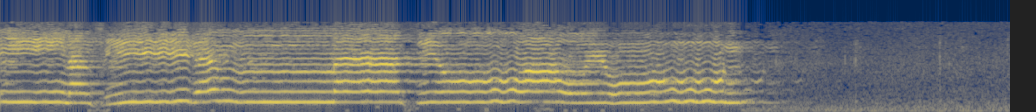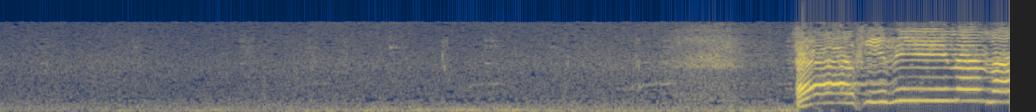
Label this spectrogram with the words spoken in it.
المتقين في جنات وعيون آخذين ما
